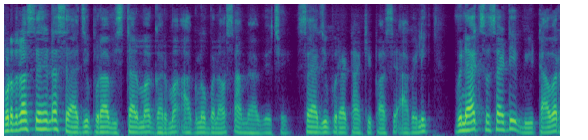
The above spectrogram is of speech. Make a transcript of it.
વડોદરા શહેરના સયાજીપુરા વિસ્તારમાં ઘરમાં આગનો બનાવ સામે આવ્યો છે. સયાજીપુરા ટાંકી પાસે આવેલી વિનાયક સોસાયટી બી ટાવર.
